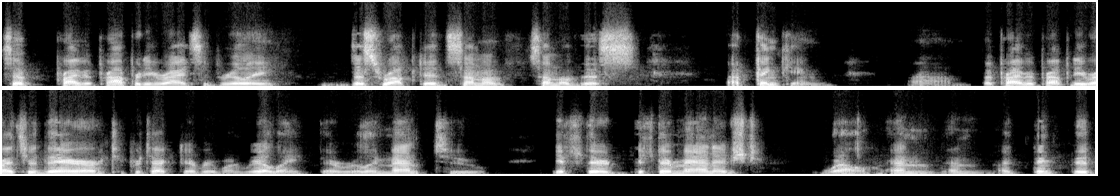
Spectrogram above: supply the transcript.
so private property rights have really disrupted some of, some of this uh, thinking um, but private property rights are there to protect everyone. Really, they're really meant to, if they're if they're managed well. And and I think that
